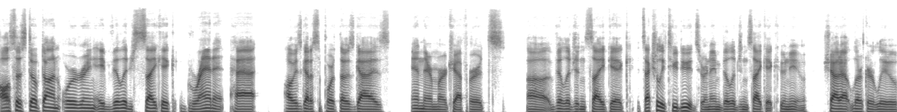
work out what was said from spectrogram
Also stoked on ordering a Village Psychic granite hat. Always got to support those guys and their merch efforts. Uh, Village and Psychic. It's actually two dudes who are named Village and Psychic. Who knew? Shout out Lurker Lou.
